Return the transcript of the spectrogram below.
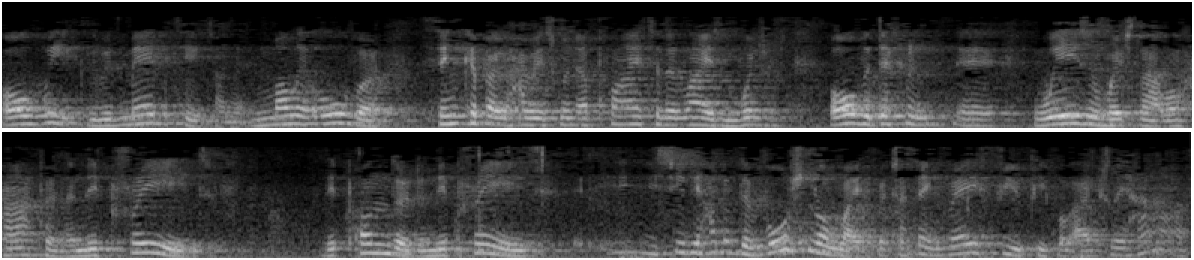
all week. They would meditate on it, mull it over, think about how it's going to apply to their lives and which, all the different uh, ways in which that will happen. And they prayed, they pondered and they prayed you see, they had a devotional life, which I think very few people actually have.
